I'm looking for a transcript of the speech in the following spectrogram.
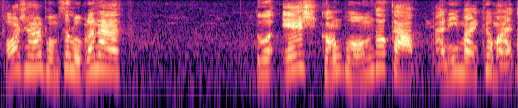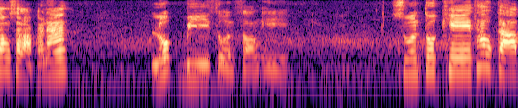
เพราะฉะนั้นผมสรุปแล้วนะ ตัว h ของผมเท่ากับ อันนี้มันเครื่องหมายต้องสลับกันนะ ลบ b ส่วน 2a ส่วนตัว k เท่ากับ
